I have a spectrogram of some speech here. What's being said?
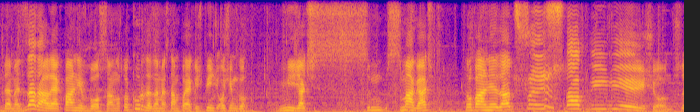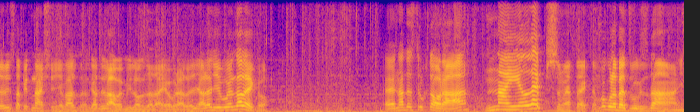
demet zada, ale jak palnie w bossa, no to kurde, zamiast tam po jakieś 5-8 go miziać, sm smagać, to walnie za 350, 415, nieważne, zgadywałem ile on zadaje obrażeń, ale nie byłem daleko. E, na destruktora najlepszym efektem, w ogóle bez dwóch zdań,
